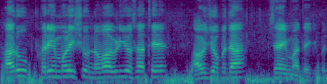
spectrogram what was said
સારું ફરી મળીશું નવા વીડિયો સાથે. આવજો બધા. જય માતાજી બધાય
